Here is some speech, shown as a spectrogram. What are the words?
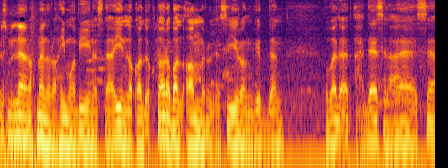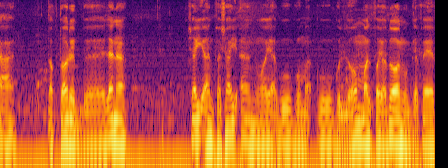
بسم الله الرحمن الرحيم وبه نستعين. لقد اقترب الأمر كثيرا جدا وبدأت أحداث الساعة تقترب لنا شيئا فشيئا ويأجوج ومأجوج. اللي هم الفيضان والجفاف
